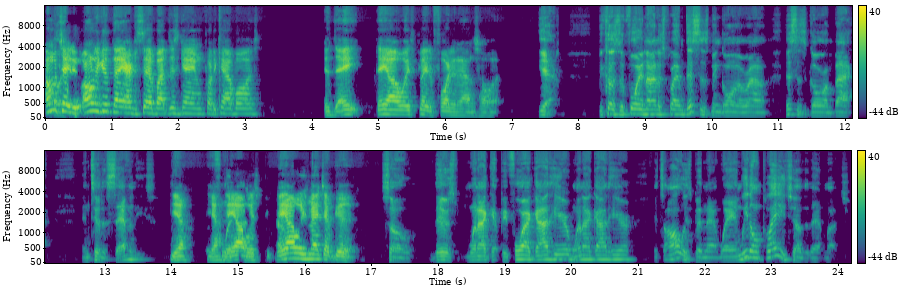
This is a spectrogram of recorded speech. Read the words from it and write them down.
I'm gonna tell you the only good thing I can say about this game for the Cowboys is they they always play the 49ers hard. Yeah, because the 49ers play this has been going around. This is going back into the 70s. Yeah, yeah. They always they always match up good. So there's when I get before I got here, when I got here, it's always been that way, and we don't play each other that much.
